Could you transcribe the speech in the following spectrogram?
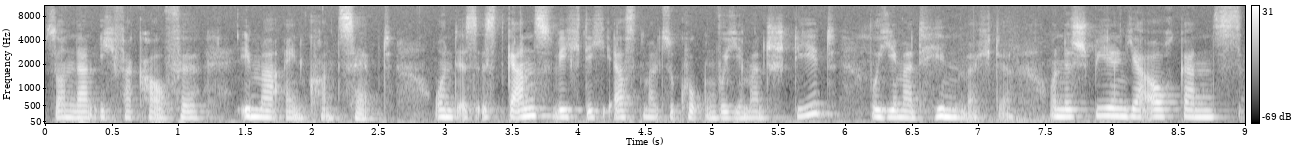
sondern ich verkaufe immer ein Konzept. Und es ist ganz wichtig, erstmal zu gucken, wo jemand steht, wo jemand hin möchte. Und es spielen ja auch ganz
